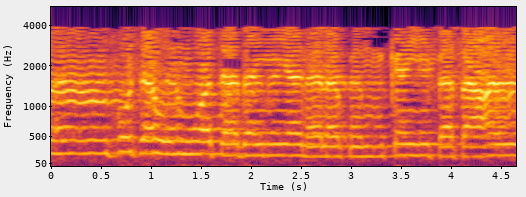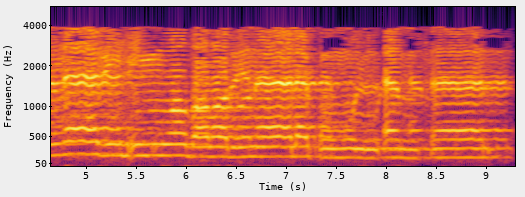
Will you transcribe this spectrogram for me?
أنفسهم وتبين لكم كيف فعلنا بهم وضربنا لكم الأمثال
